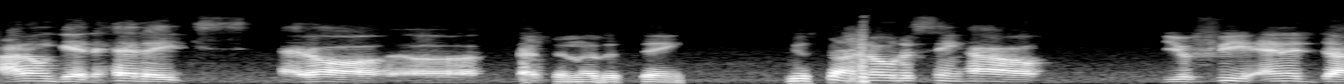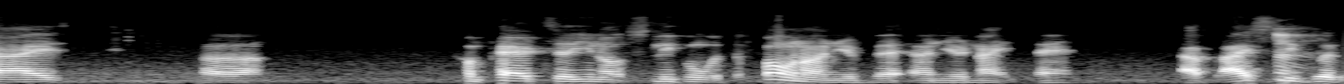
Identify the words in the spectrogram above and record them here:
I don't get headaches at all. Uh, that's another thing. You start noticing how you feel energized uh, compared to you know sleeping with the phone on your bed on your nightstand. I, I sleep with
